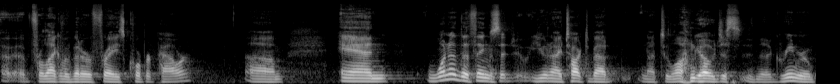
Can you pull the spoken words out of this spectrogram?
uh, for lack of a better phrase, corporate power. Um, and one of the things that you and I talked about not too long ago, just in the green room,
